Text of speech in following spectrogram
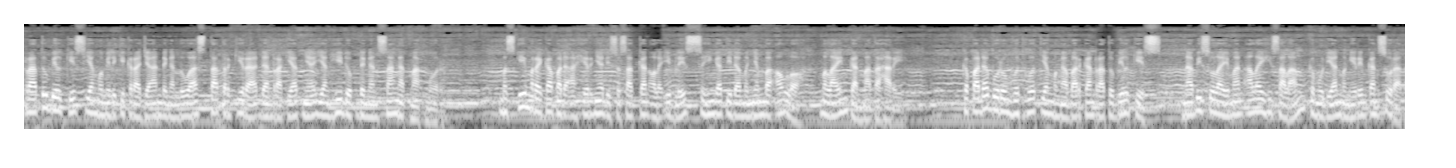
Ratu Bilqis yang memiliki kerajaan dengan luas tak terkira dan rakyatnya yang hidup dengan sangat makmur. Meski mereka pada akhirnya disesatkan oleh iblis sehingga tidak menyembah Allah, melainkan matahari. Kepada burung hudhud yang mengabarkan Ratu Bilqis, Nabi Sulaiman alaihi salam kemudian mengirimkan surat.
